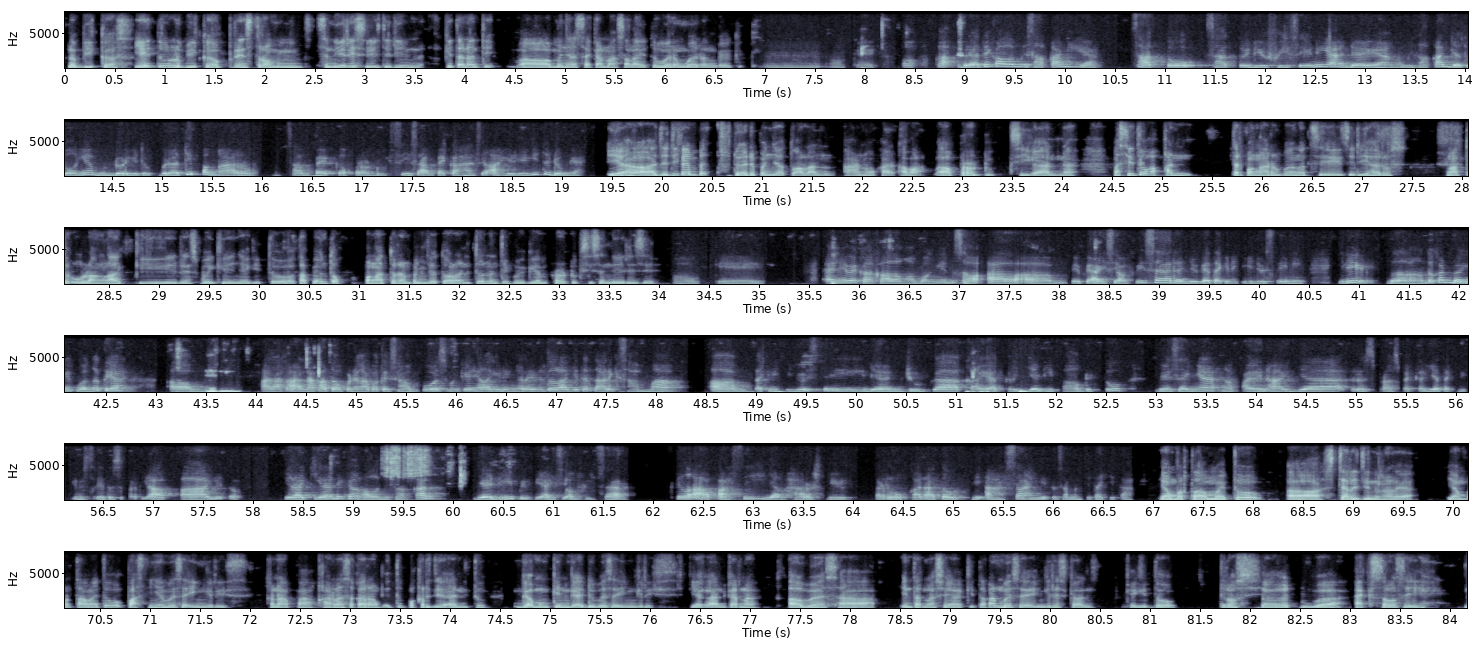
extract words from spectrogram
lebih ke ya itu lebih ke brainstorming sendiri sih. Jadi kita nanti uh, menyelesaikan masalah itu bareng-bareng kayak gitu. Hmm, oke. Okay. Oh, Kak, berarti kalau misalkan ya satu satu divisi ini ada yang misalkan jadwalnya mundur gitu. Berarti pengaruh sampai ke produksi sampai ke hasil akhirnya gitu dong ya? Iya, jadi kan sudah ada penjadwalan anu kan apa uh, produksi kan. Nah, pasti itu akan terpengaruh banget sih. Jadi harus ngatur ulang lagi dan sebagainya gitu. Tapi untuk pengaturan penjadwalan itu nanti bagian produksi sendiri sih. Oke. Okay. Anyway, Kak, kalau ngomongin soal um, PPIC officer dan juga teknik industri nih. Jadi belakangan itu kan banyak banget ya um, anak-anak atau pendengar potensi kampus mungkin yang lagi dengerin itu lagi tertarik sama um, teknik industri dan juga kayak kerja di pabrik tuh biasanya ngapain aja, terus prospek kerja teknik industri itu seperti apa gitu. Kira-kira nih Kak kalau misalkan jadi PPIC officer, skill apa sih yang harus diperlukan atau diasah gitu sama kita-kita? Yang pertama itu uh, secara general ya. Yang pertama itu pastinya bahasa Inggris. Kenapa? Karena sekarang itu pekerjaan itu nggak mungkin nggak ada bahasa Inggris, ya kan? Karena uh, bahasa internasional kita kan bahasa Inggris kan kayak gitu. Terus yang kedua Excel sih.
